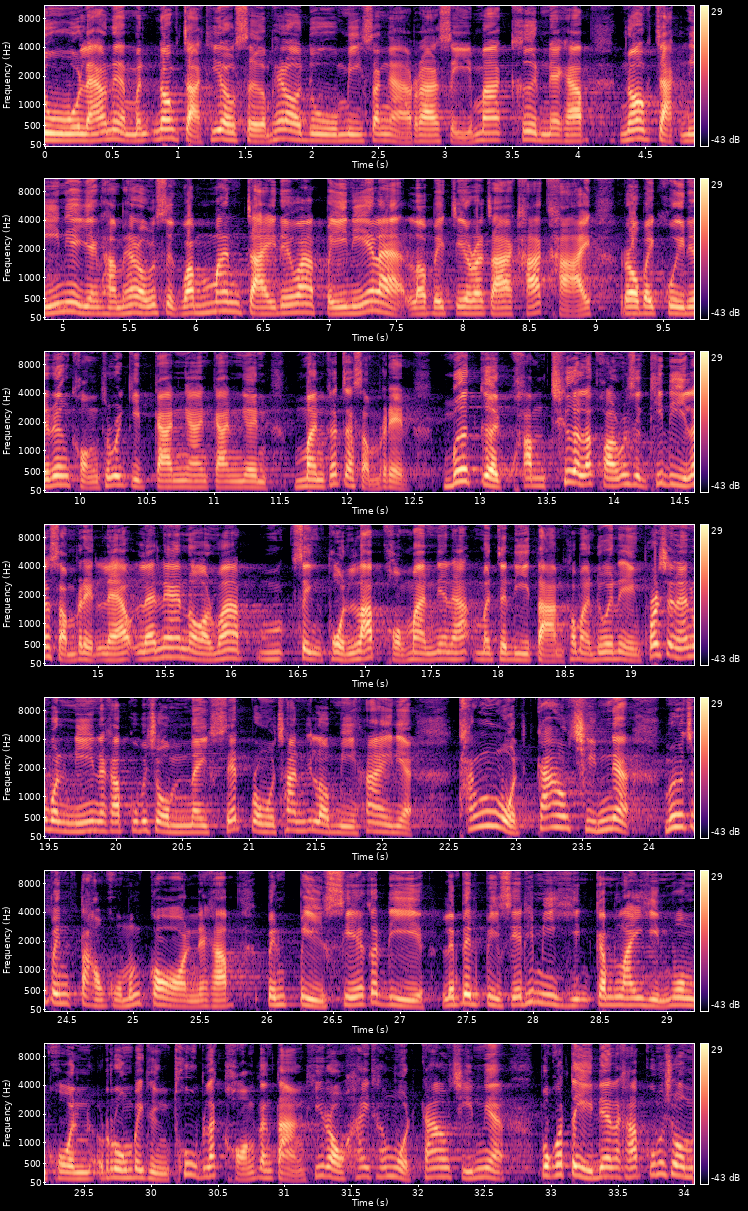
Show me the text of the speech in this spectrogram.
ดูแล้วเนี่ยมันนอกจากที่เราเสริมให้เราดูมีสง่าราศีมากขึ้นนะครับนอกจากนี้เนี่ยยังทำให้เรารู้สึกว่ามั่นใจได้ว่าปีนี้แหละ เราไปเจรจาค้าขาย เราไปคุยในเรื่องของธุรกิจการงานการเงิน มันก็จะสำเร็จเมื่อเกิดความเชื่อและความรู้สึกที่ดีและสำเร็จแล้ว และแน่นอนว่าสิ่งผลลัพธ์ของมันเนี่ยนะมันจะดีตามเข้ามาด้วยนั่นเอง เพราะฉะนั้นวันนี้นะครับคุณผู้ชมในเซตโปรโมชั่นที่เรามีให้เนี่ยทั้งหมด 9 ชิ้นเนี่ยไม่ว่าจะเป็นเต่าหัวมังกรนะครับ เป็นปีเสียก็ดี และเป็นปีเสียที่มีหินกำไลหินมงคล รวมไปถึงทูบและของต่างๆ ที่เราให้ทั้งหมด 9 ชิ้นเนี่ย ปกติเนี่ยนะครับคุณผู้ชม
